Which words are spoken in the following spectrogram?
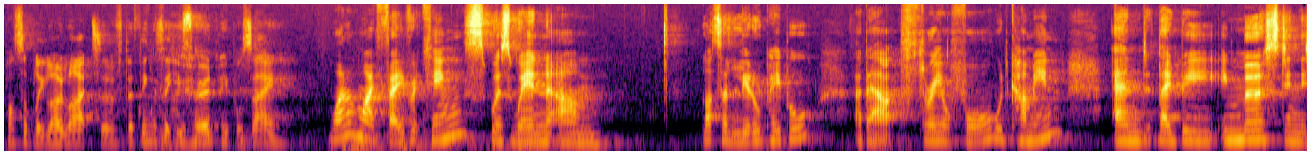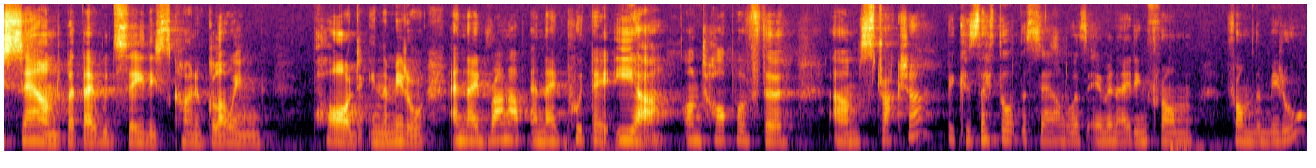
possibly lowlights of the things that you heard people say. One of my favourite things was when um, lots of little people, about three or four, would come in and they'd be immersed in this sound, but they would see this kind of glowing pod in the middle and they'd run up and they'd put their ear on top of the um, structure because they thought the sound was emanating from, from the middle.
